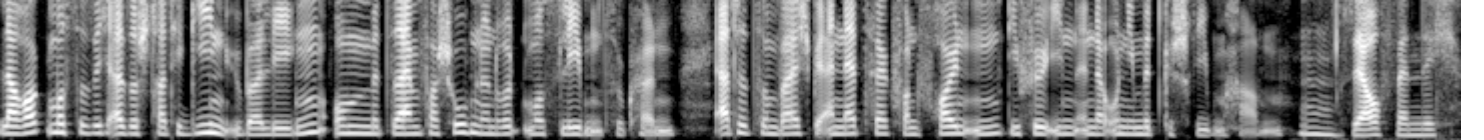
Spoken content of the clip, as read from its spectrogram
Larocque musste sich also Strategien überlegen, um mit seinem verschobenen Rhythmus leben zu können. Er hatte zum Beispiel ein Netzwerk von Freunden, die für ihn in der Uni mitgeschrieben haben. Hm, sehr aufwendig.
